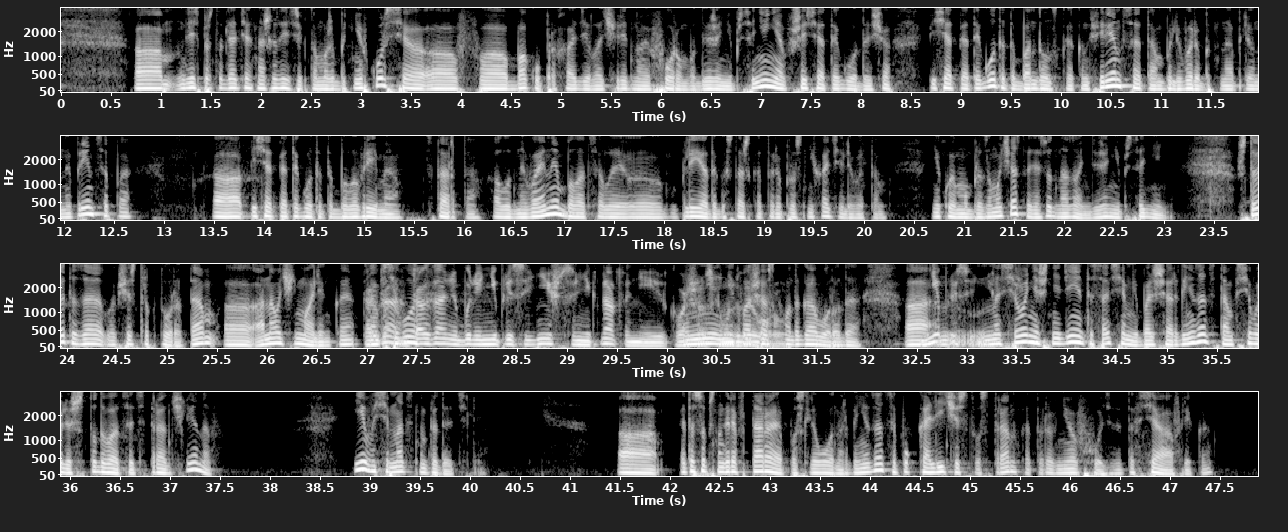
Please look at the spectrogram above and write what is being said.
а, Здесь просто для тех наших зрителей, кто, может быть, не в курсе, а, в Баку проходил очередной форум вот, движения присоединения в 60-е годы. Еще 55-й год – это Бандонская конференция, там были выработаны определенные принципы. 55-й а, год – это было время старта холодной войны, была целая э, плеяда государств, которые просто не хотели в этом никоим образом участвовать, отсюда название движение присоединения. Что это за вообще структура? Там э, она очень маленькая. Тогда, там всего... тогда они были не присоединившиеся ни к НАТО, ни к Варшавскому не, не договору. к Варшавскому договору, да. А не на сегодняшний день это совсем небольшая организация, там всего лишь 120 стран-членов и 18 наблюдателей. А, это, собственно говоря, вторая после ООН организация по количеству стран, которые в нее входят. Это вся Африка,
